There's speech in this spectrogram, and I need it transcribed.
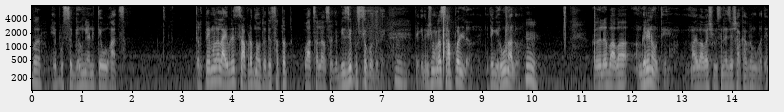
बर. हे पुस्तक घेऊन ये आणि ते वाच. तर ते मला लायब्ररीत सापडत नव्हतं ते सतत वाचायला असायचं. बिझी पुस्तक होतं ते. ते एके दिवशी मला सापडलं. ते घेऊन आलो. कळलं बाबा घरी नव्हते. माझे बाबा शिवसेनेचे शाखाप्रमुख होते.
